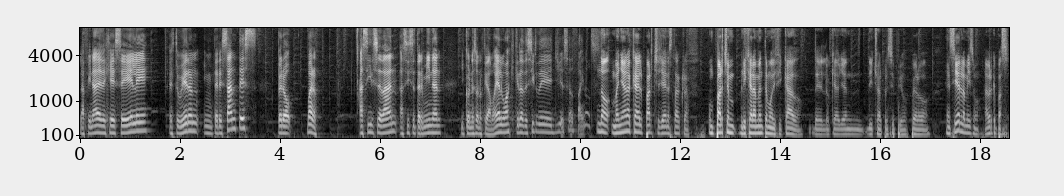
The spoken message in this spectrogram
Las finales de GSL estuvieron interesantes, pero bueno, así se dan, así se terminan. Y con eso nos quedamos. ¿Hay algo más que quieras decir de GSL Finals? No, mañana cae el parche ya en StarCraft. Un parche ligeramente modificado de lo que habían dicho al principio, pero en sí es lo mismo. A ver qué pasa.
